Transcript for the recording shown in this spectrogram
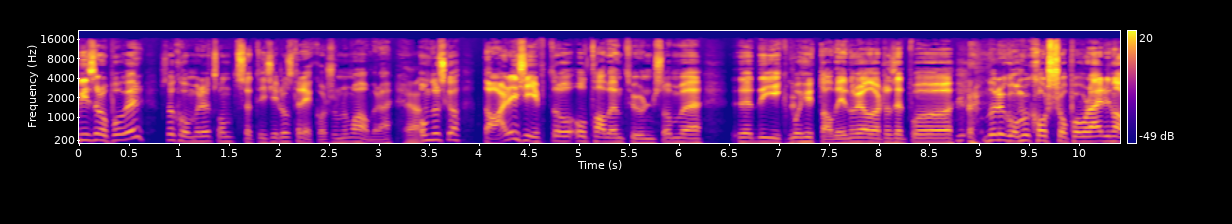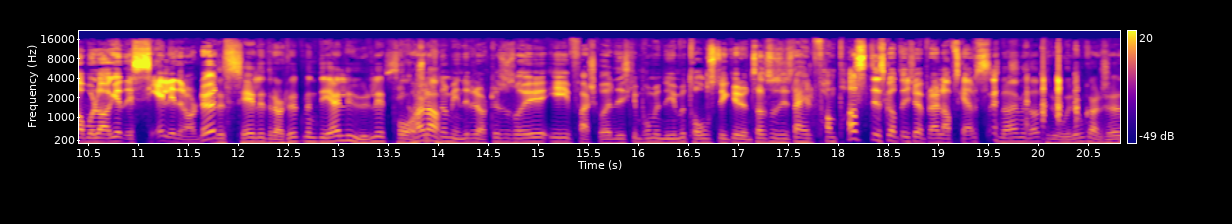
viser oppover, så kommer et sånt 70 kilos trekors som du må ha med deg. Ja. Om du skal, da er det kjipt å, å ta den turen som eh, de gikk på hytta di når vi hadde vært og sett på Når du går med kors oppover der i nabolaget. Det ser litt rart ut. Det ser litt rart ut, men det jeg lurer litt på Det på ser her, kanskje ikke noe mindre rart ut som så i, i ferskvaredisken på Meny med tolv stykker rundt seg, som syns det er helt fantastisk at du kjøper deg lapskaus. Nei, men da tror de kanskje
